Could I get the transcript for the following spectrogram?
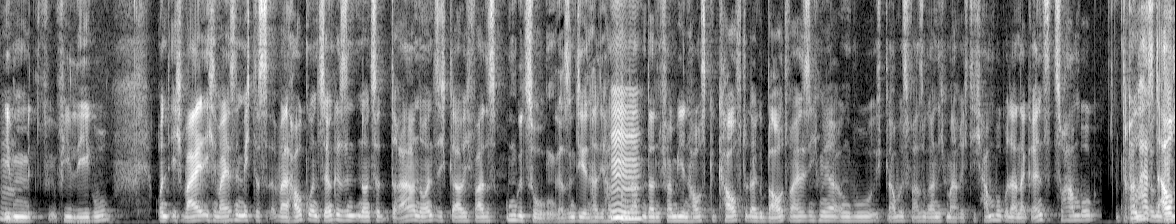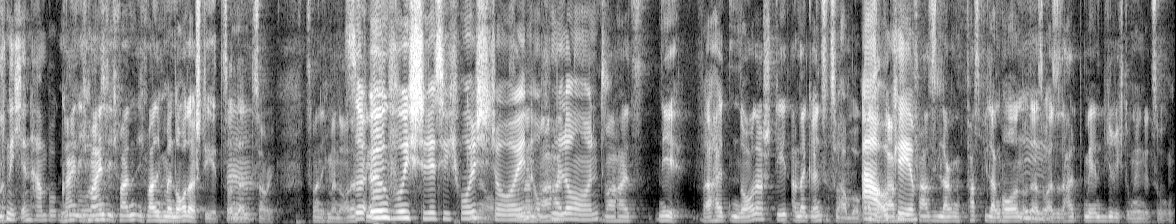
eben mit viel Lego. Und ich weiß, ich weiß nämlich, dass, weil Hauke und Sönke sind 1993, glaube ich, war das umgezogen. Da sind die, die haben, hatten dann ein Familienhaus gekauft oder gebaut, weiß ich nicht mehr, irgendwo. Ich glaube, es war sogar nicht mal richtig Hamburg oder an der Grenze zu Hamburg. Dran Du hast irgendwie- auch nicht in Hamburg Nein, ich gewohnt. meinte, ich war, ich war nicht mehr Norderstedt, sondern, sorry, es war nicht mehr So Norderstedt. irgendwo in Genau, Schleswig-Holstein sondern auf dem halt, Land. War halt, nee, war halt Norderstedt an der Grenze zu Hamburg. Ah, also okay. War quasi lang, fast wie Langhorn oder so, also halt mehr in die Richtung hingezogen.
